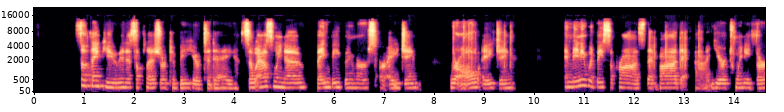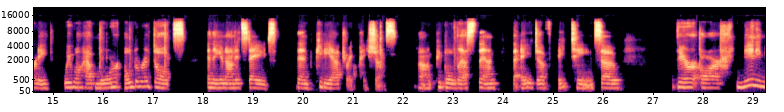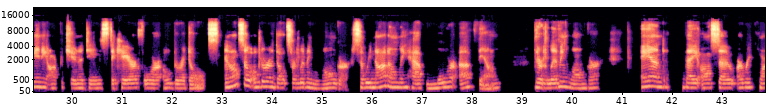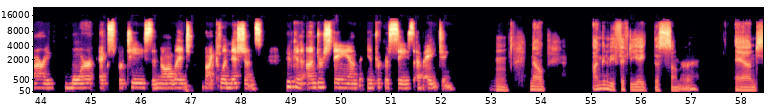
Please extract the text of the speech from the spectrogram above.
So, thank you. It is a pleasure to be here today. So, as we know, baby boomers are aging. We're all aging. And many would be surprised that by the uh, year 2030, we will have more older adults in the United States than pediatric patients, uh, people less than the age of 18. So there are many, many opportunities to care for older adults. And also, older adults are living longer. So we not only have more of them, they're living longer, and they also are requiring more expertise and knowledge by clinicians who can understand the intricacies of aging. Mm. Now, I'm going to be 58 this summer. And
